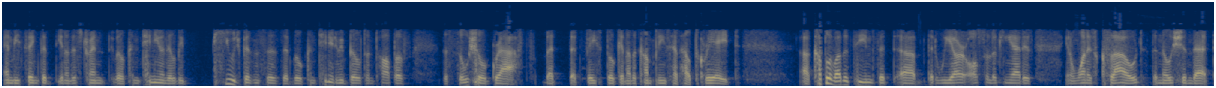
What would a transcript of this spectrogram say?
and we think that you know this trend will continue, and there'll be huge businesses that will continue to be built on top of the social graph that, that Facebook and other companies have helped create. A couple of other themes that uh, that we are also looking at is, you know, one is cloud, the notion that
